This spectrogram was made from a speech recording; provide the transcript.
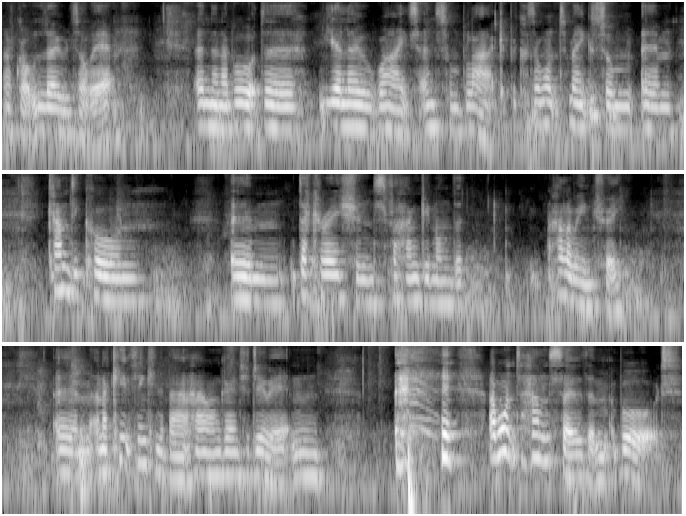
I've got loads of it and then I bought the yellow, white and some black because I want to make some um, candy corn um, decorations for hanging on the Halloween tree. Um, and I keep thinking about how I'm going to do it and I want to hand sew them but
